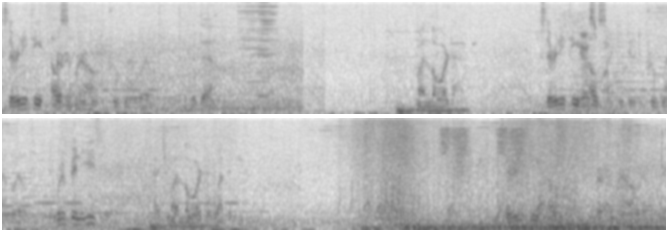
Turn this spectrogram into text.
Is there anything else I can do to prove my loyalty? To the death. My lord. Is there anything Yes, else my I can do to prove my loyalty? It would have been easier had you let me work a weapon. Is there anything else I can do to prove my loyalty?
